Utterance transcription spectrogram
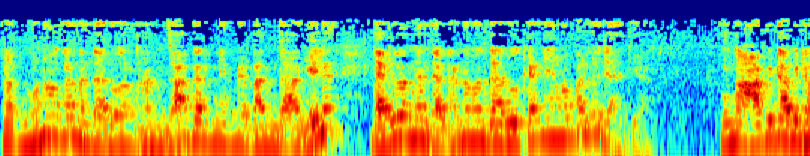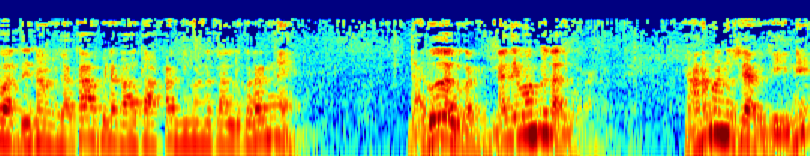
නමුත් මොනව කරන දරුවන් හන්දා කරන්නේ මේ බන්දා කියලා දරුවන් හන්දා ගන්නම දරුවෝ කියන්නේ හැම පල්ලෝ જાතියක්. උන් අපිට අපිටවත් දෙනවා මිසක අපිට කවදාකවත් නිවන්න තල්ලු කරන්නේ නැහැ. දරුවෝ තල්ලු කරන්නේ නැහැ දෙමව්පියෝ තල්ලු කරන්නේ. යන මනුස්සයර තියෙන්නේ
